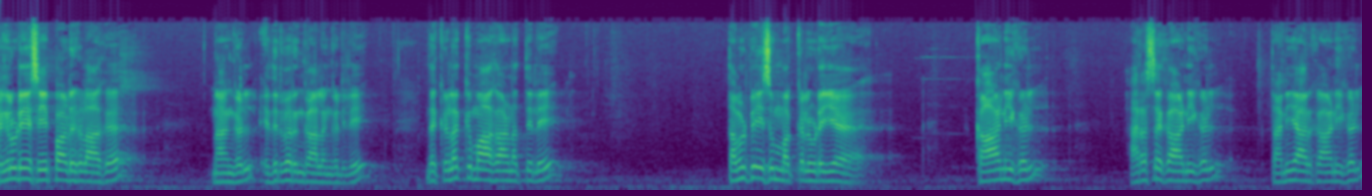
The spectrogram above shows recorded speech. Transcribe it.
எங்களுடைய செயற்பாடுகளாக நாங்கள் எதிர்வருங்காலங்களிலே இந்த கிழக்கு மாகாணத்திலே தமிழ் பேசும் மக்களுடைய காணிகள் அரச காணிகள் தனியார் காணிகள்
